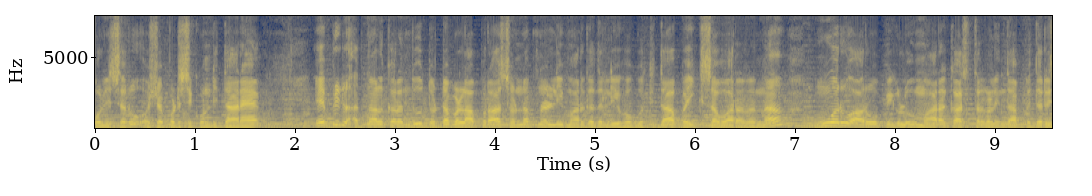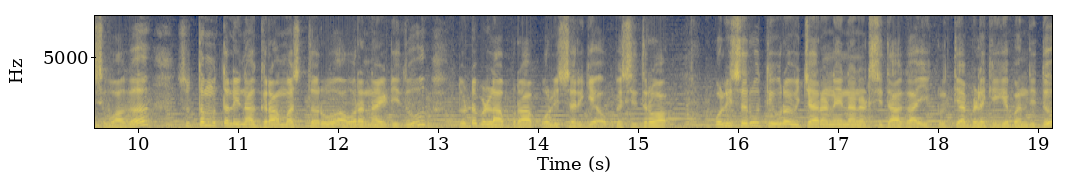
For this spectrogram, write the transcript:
ಪೊಲೀಸರು ವಶಪಡಿಸಿಕೊಂಡಿದ್ದಾರೆ. ಏಪ್ರಿಲ್ ಹದಿನಾಲ್ಕರಂದು ದೊಡ್ಡಬಳ್ಳಾಪುರ ಸೊಣ್ಣಪ್ಪನಹಳ್ಳಿ ಮಾರ್ಗದಲ್ಲಿ ಹೋಗುತ್ತಿದ್ದ ಬೈಕ್ ಸವಾರರನ್ನ ಮೂವರು ಆರೋಪಿಗಳು ಮಾರಕಾಸ್ತ್ರಗಳಿಂದ ಬೆದರಿಸುವಾಗ ಸುತ್ತಮುತ್ತಲಿನ ಗ್ರಾಮಸ್ಥರು ಅವರನ್ನು ಹಿಡಿದು ದೊಡ್ಡಬಳ್ಳಾಪುರ ಪೊಲೀಸರಿಗೆ ಒಪ್ಪಿಸಿದರು. ಪೊಲೀಸರು ತೀವ್ರ ವಿಚಾರಣೆಯನ್ನು ನಡೆಸಿದಾಗ ಈ ಕೃತ್ಯ ಬೆಳಕಿಗೆ ಬಂದಿದ್ದು,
